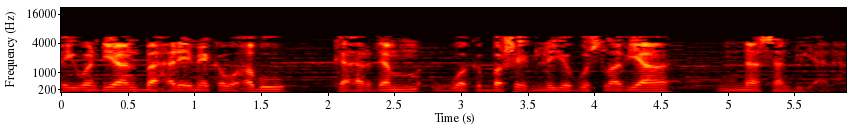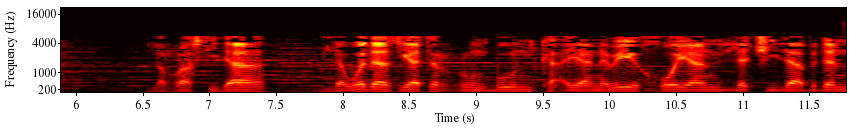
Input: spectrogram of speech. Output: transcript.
پەیوەندیان بە هەرێمێکەوە هەبوو کە هەردەم وەک بەشێک لە یۆگوسلاویا ناساندویانە لە ڕاستیدا لەوەدا زیاتر ڕوونبوون کە ئەیانەوەی خۆیان لە چیلا بدەن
